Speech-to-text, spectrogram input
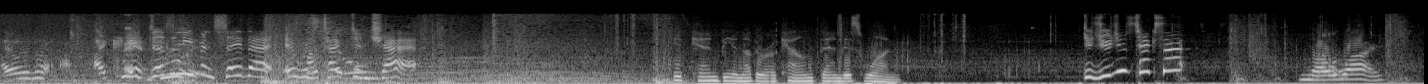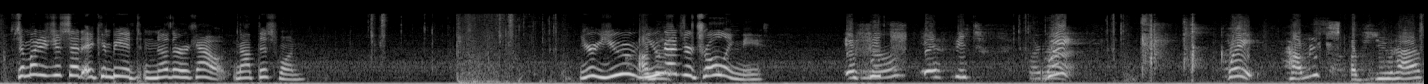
I don't even. I, I can't. It doesn't do even say that it was typed in chat. It can be another account than this one. Did you just text that? No, why? Somebody just said it can be another account, not this one. You're you I'm you gonna- guys are trolling me. If No. it's if it's wait wait, how many subs do you have?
